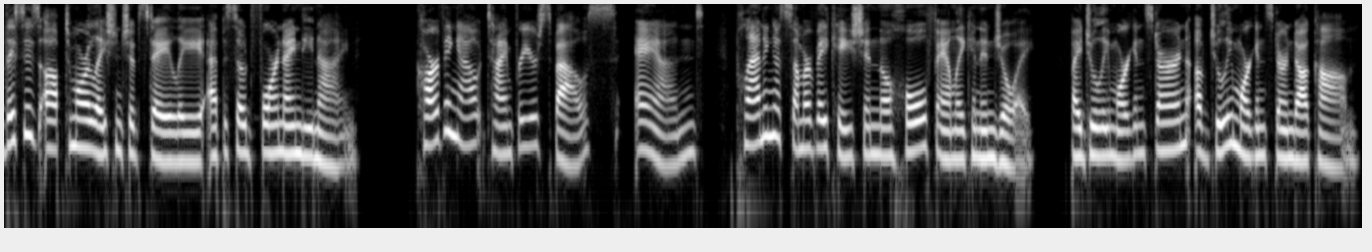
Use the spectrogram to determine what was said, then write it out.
This is Optimal Relationships Daily, episode 499. Carving out time for your spouse and planning a summer vacation the whole family can enjoy by Julie Morgenstern of juliemorgenstern.com.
